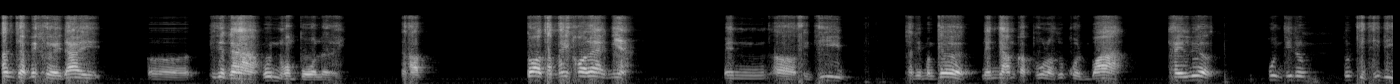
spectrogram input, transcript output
ท่านจะไม่เคยได้เอ่อพิจารณาหุ้นโฮมโปรเลยนะครับ ก็ทำให้ข้อแรกเนี่ย เป็นสิ่งที่ชาลีมังเกอร์เน้นย้ำกับพวกเราทุกคนว่าให้เลือกหุ้นที่ธุรกิจที่ดี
